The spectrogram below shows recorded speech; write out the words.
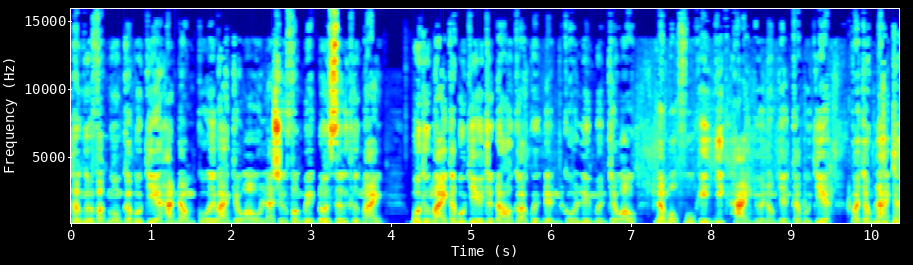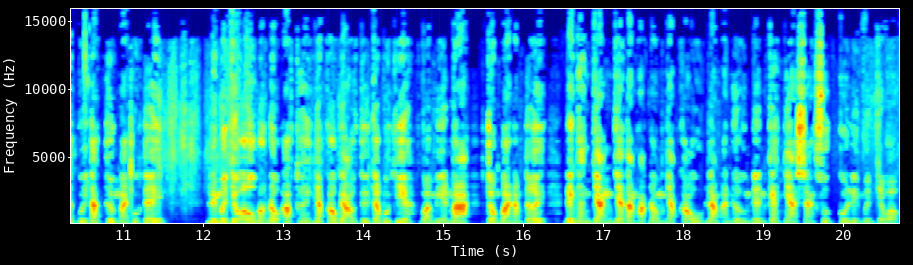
Theo người phát ngôn Campuchia, hành động của Ủy ban châu Âu là sự phân biệt đối xử thương mại. Bộ Thương mại Campuchia trước đó gọi quyết định của Liên minh châu Âu là một vũ khí giết hại người nông dân Campuchia và chống lại các quy tắc thương mại quốc tế. Liên minh châu Âu bắt đầu áp thuế nhập khẩu gạo từ Campuchia và Myanmar trong 3 năm tới để ngăn chặn gia tăng hoạt động nhập khẩu làm ảnh hưởng đến các nhà sản xuất của Liên minh châu Âu.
